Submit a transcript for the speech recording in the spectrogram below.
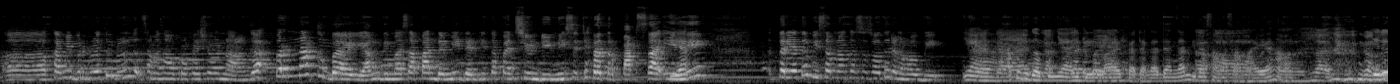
uh, kami berdua tuh dulu sama-sama profesional nggak pernah kebayang di masa pandemi dan kita pensiun dini secara terpaksa iya. ini yeah ternyata bisa melakukan sesuatu dengan hobi. Ya, ya kan? aku juga punya ide live kadang-kadang kan kita sama-sama uh, ya. Gak, gak Jadi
